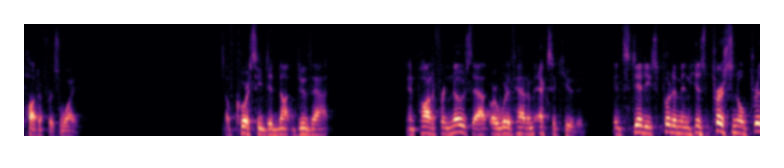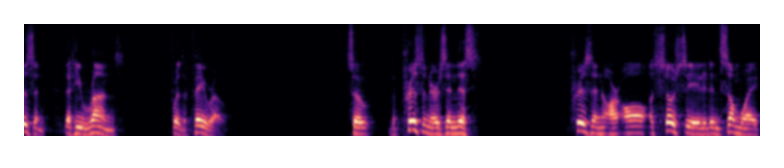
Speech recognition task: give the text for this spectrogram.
Potiphar's wife. Of course, he did not do that. And Potiphar knows that or would have had him executed. Instead, he's put him in his personal prison that he runs for the Pharaoh. So the prisoners in this prison are all associated in some way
